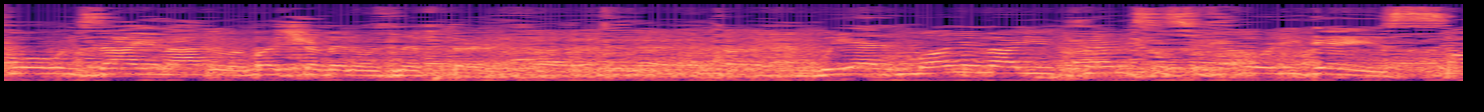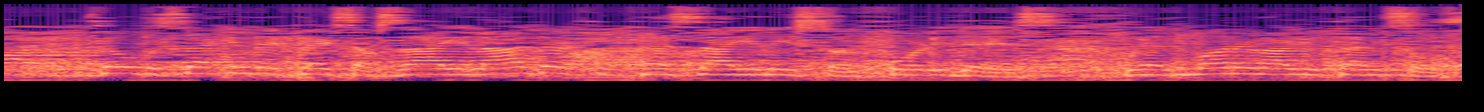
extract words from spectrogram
falling Zion Adam and Moshe Rabbeinu was nifter. We had man in our utensils for 40 days. Till the second day Pesach. Zion Adar Tes Zion Isan, 40 days. We had man in our utensils.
